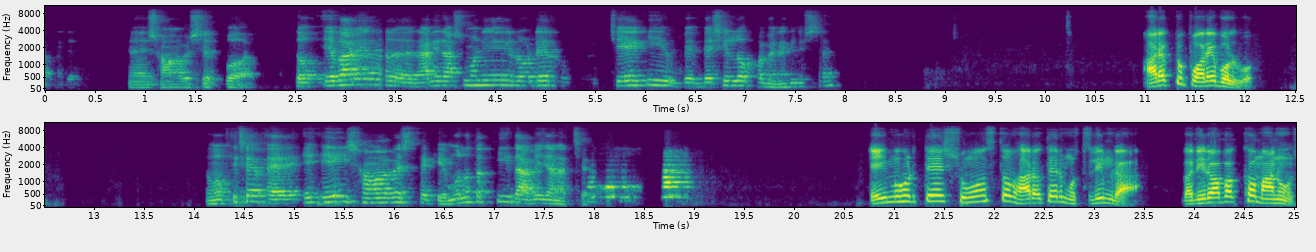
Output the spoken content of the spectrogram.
আপনাদের সমাবেশের পর। তো এবারের রানী রাসমণি রোডের চেয়ে কি বেশি লোক হবে নাকি নিশ্চয়? আর একটু পরে বলব। মুফতি সাহেব এই সমাবেশ থেকে মূলত কি দাবি জানাচ্ছেন? এই মুহূর্তে সমস্ত ভারতের মুসলিমরা বা নিরপেক্ষ মানুষ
